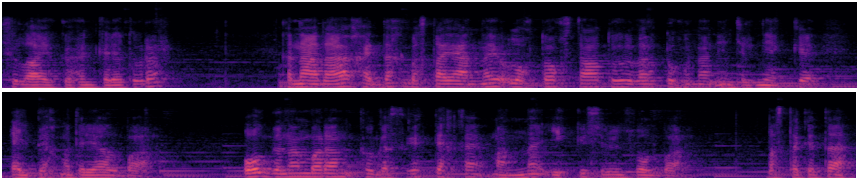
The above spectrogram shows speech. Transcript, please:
сылайы көһөн келе турар. Канадаға хайдах постоянный лохтоох статухулар туһунан интернетке элбэх материал бар. Ол гынан баран кылгасыгеттехе манна икки сүрүн сол бар. Бастакыта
